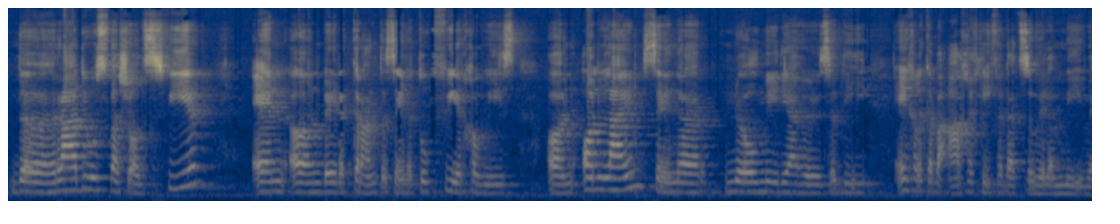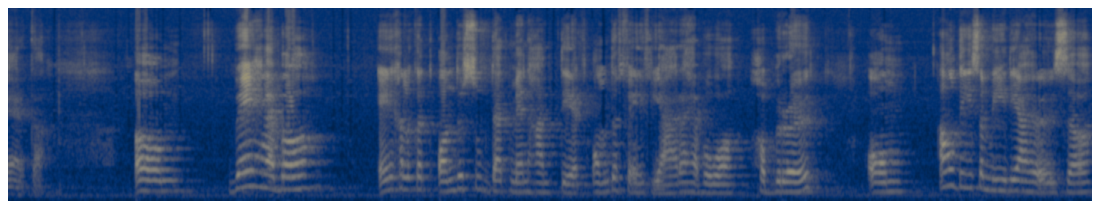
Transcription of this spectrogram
de radiostations 4 en uh, bij de kranten zijn het ook 4 geweest. Online zijn er 0 mediahuizen die eigenlijk hebben aangegeven dat ze willen meewerken. Um, wij hebben eigenlijk het onderzoek dat men hanteert om de vijf jaren hebben we gebruikt om al deze mediahuizen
